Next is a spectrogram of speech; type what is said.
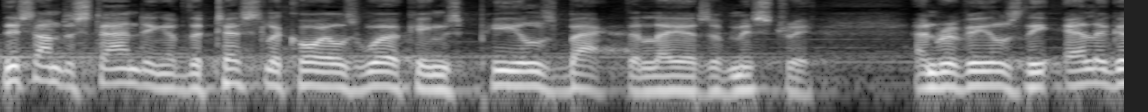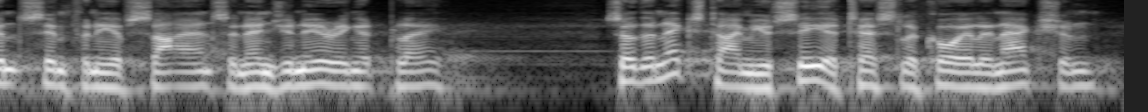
This understanding of the Tesla coil's workings peels back the layers of mystery and reveals the elegant symphony of science and engineering at play. So the next time you see a Tesla coil in action,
